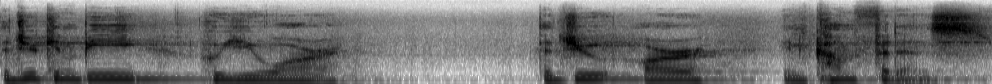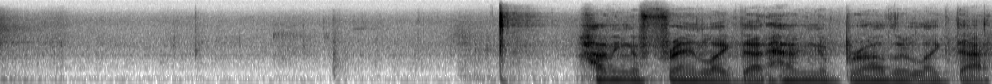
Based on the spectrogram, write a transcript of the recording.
That you can be who you are, that you are in confidence. Having a friend like that, having a brother like that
